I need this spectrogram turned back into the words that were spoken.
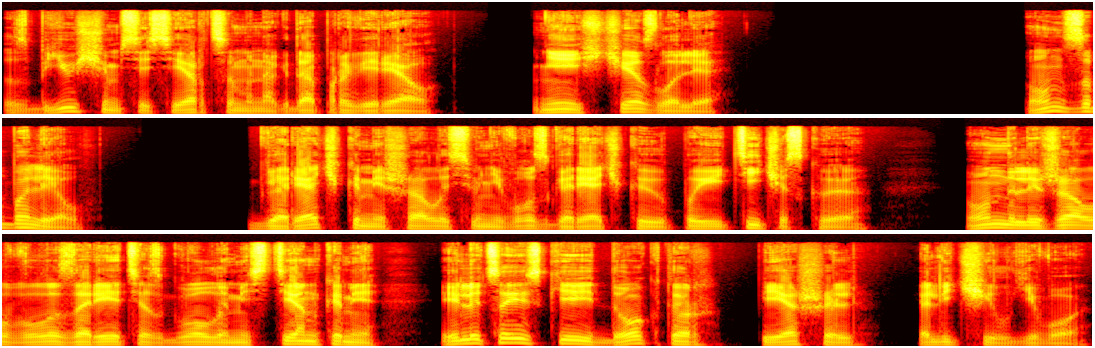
с бьющимся сердцем иногда проверял, не исчезла ли. Он заболел. Горячка мешалась у него с горячкою поэтическую. Он лежал в лазарете с голыми стенками, и лицейский доктор Пешель лечил его.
